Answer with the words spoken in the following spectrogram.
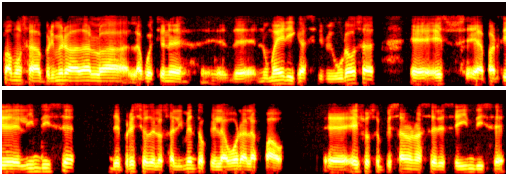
vamos a primero a darlo a las cuestiones eh, numéricas y rigurosas. Eh, es eh, a partir del índice de precios de los alimentos que elabora la FAO. ellos empezaron a hacer ese índice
